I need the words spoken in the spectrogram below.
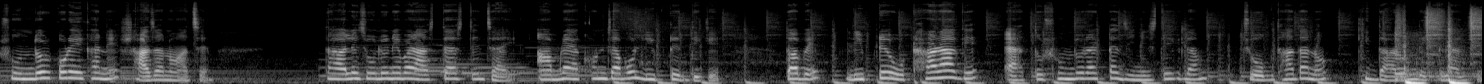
সুন্দর করে এখানে সাজানো আছে। তাহলে চলুন এবার আস্তে আস্তে যাই। আমরা এখন যাব লিফটের দিকে। তবে লিফটে ওঠার আগে এত সুন্দর একটা জিনিস দেখলাম, চোখ ধাঁধানো কি দারুণ দেখতে লাগছে।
